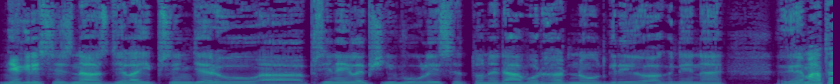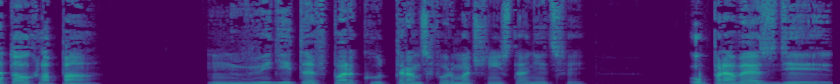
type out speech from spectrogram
Někdy si z nás dělají přinděru a při nejlepší vůli se to nedá odhadnout, kdy jo a kdy ne. Kde máte toho chlapa? Vidíte v parku transformační stanici? U pravé zdi,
